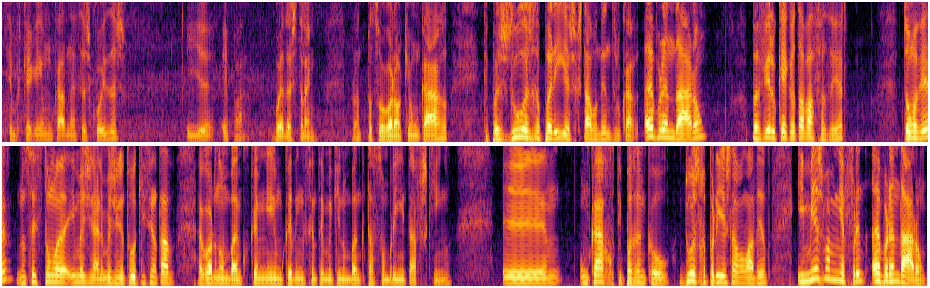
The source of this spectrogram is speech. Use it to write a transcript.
sempre caguei um bocado nessas coisas. E, eh, epá, boeda estranho. Pronto, passou agora aqui um carro. Tipo, as duas raparigas que estavam dentro do carro abrandaram para ver o que é que eu estava a fazer. Estão a ver? Não sei se estão a imaginar. Imagina, estou aqui sentado agora num banco, caminhei um bocadinho, sentei-me aqui num banco que está sombrinho e está fresquinho. Uh, um carro tipo arrancou, duas raparigas estavam lá dentro e mesmo à minha frente abrandaram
